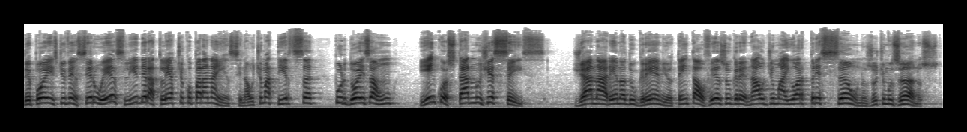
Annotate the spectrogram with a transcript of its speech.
depois de vencer o ex-líder Atlético Paranaense na última terça por 2 a 1 e encostar no G6. Já na Arena do Grêmio tem talvez o Grenal de maior pressão nos últimos anos.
